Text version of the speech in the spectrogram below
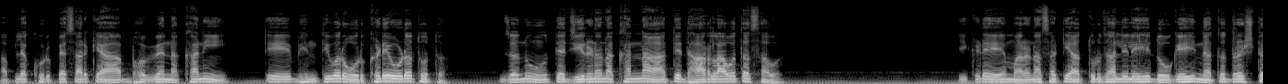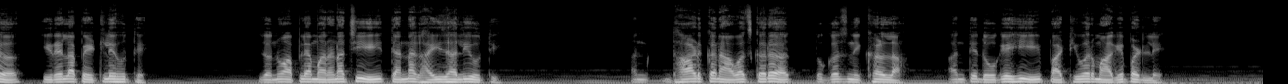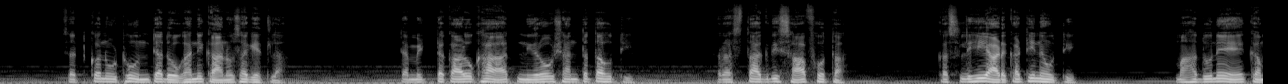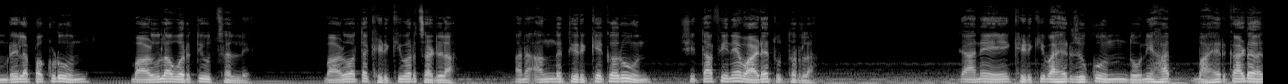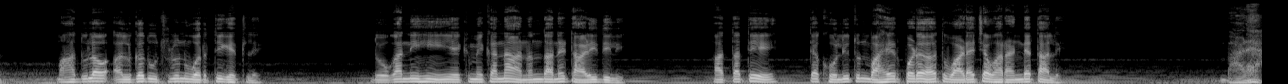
आपल्या खुरप्यासारख्या भव्य नखानी ते भिंतीवर ओरखडे ओढत होतं. जणू त्या जीर्ण नखांना ते धार लावत असावं. इकडे मरणासाठी आतुर झालेले हे दोघेही नतद्रष्ट इरेला पेटले होते. जणू आपल्या मरणाची त्यांना घाई झाली होती. आणि धाडकन आवाज करत तो गज निखळला. आणि ते दोघेही पाठीवर मागे पडले. चटकन उठून त्या दोघांनी कानोसा घेतला. त्या मिट्ट काळोखात निरव शांतता होती. रस्ता अगदी साफ होता. कसलीही आडकाठी नव्हती. महादूने कमरेला पकडून बाळूला वरती उचलले. बाळू आता खिडकीवर चढला आणि अंग तिरके करून शिताफीने वाड्यात उतरला. त्याने खिडकीबाहेर झुकून दोन्ही हात बाहेर काढत महादूला अलगद उचलून वरती घेतले. दोघांनीही एकमेकांना आनंदाने टाळी दिली. आता ते त्या खोलीतून बाहेर पडत वाड्याच्या व्हरांड्यात आले. भाड्या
